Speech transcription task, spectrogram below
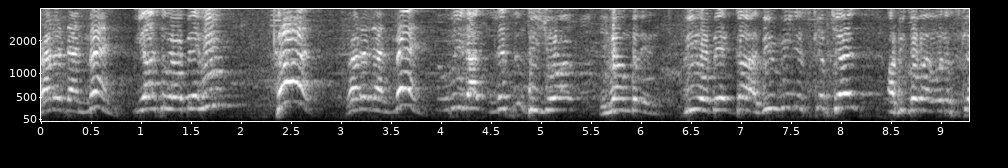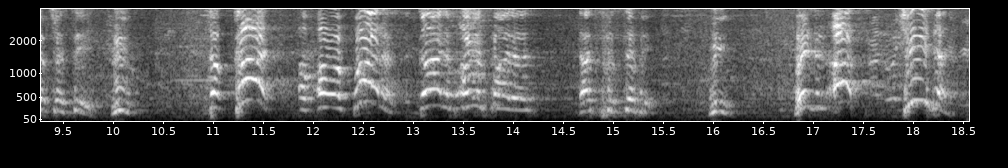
rather than men. You ought to obey who? God rather than men. So we not listen to your rumbling. We obey God. We read the scriptures and we go by what the scriptures say. Read. The God of our fathers, The God of our fathers, that's specific. Read. risen up Jesus,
